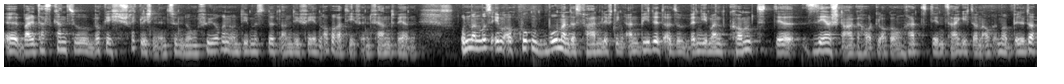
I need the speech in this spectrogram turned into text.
äh, weil das kann zu wirklich schrecklichen Entzündungen führen und die müssten dann die Fäden operativ entfernt werden. Und man muss eben auch gucken, wo man das Fadenlifting anbietet. Also wenn jemand kommt, der sehr starke Hautlockung hat, den zeige ich dann auch immer Bilder,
